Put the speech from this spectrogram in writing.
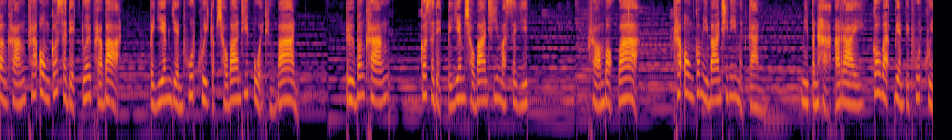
บางครั้งพระองค์ก็เสด็จด้วยพระบาท ไปเยี่ยมเยียนพูดคุยกับชาวบ้านที่ป่วยถึงบ้าน หรือบางครั้งก็เสด็จไปเยี่ยมชาวบ้านที่มัสยิด พร้อมบอกว่า พระองค์ก็มีบ้านที่นี่เหมือนกัน มีปัญหาอะไรก็แวะเวียนไปพูดคุย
